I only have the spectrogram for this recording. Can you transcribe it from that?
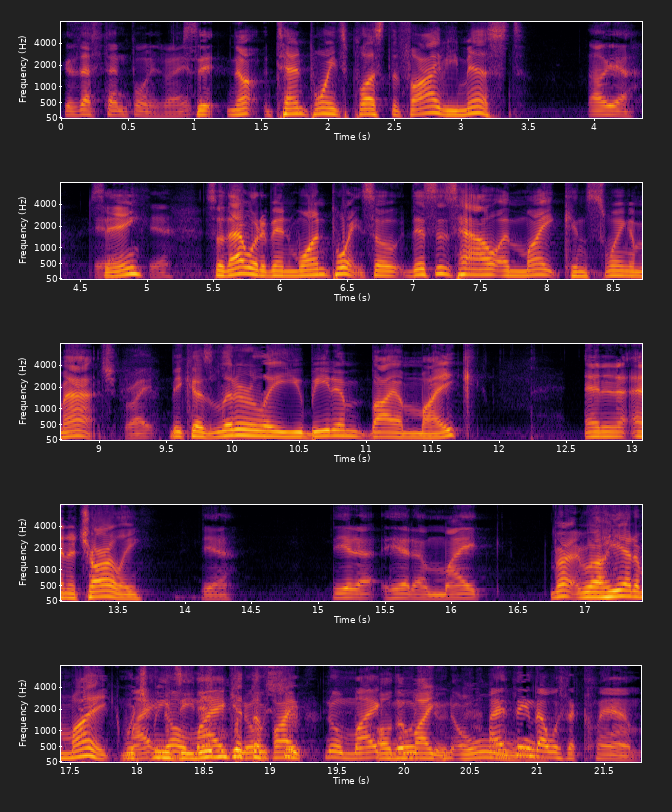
because that's ten points, right? See, no, 10 points plus the five he missed. Oh yeah. Yeah, See? Yeah. So that would have been one point. So this is how a mic can swing a match. Right. Because literally you beat him by a mic and a, and a Charlie. Yeah. He had a he had a mic Right. Well, he had a mic, which Mic- means no, he didn't get no the five. shoot. No, Mike. Oh, the no. No. I think that was a clam.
